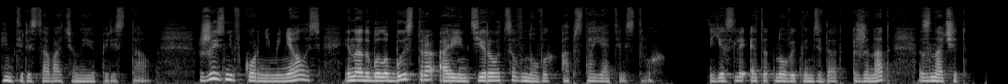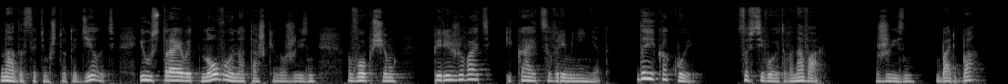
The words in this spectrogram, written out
Интересовать он ее перестал. Жизнь в корне менялась, и надо было быстро ориентироваться в новых обстоятельствах. Если этот новый кандидат женат, значит, надо с этим что-то делать и устраивать новую Наташкину жизнь. В общем, переживать и каяться времени нет. Да и какой со всего этого навар? Жизнь, борьба.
